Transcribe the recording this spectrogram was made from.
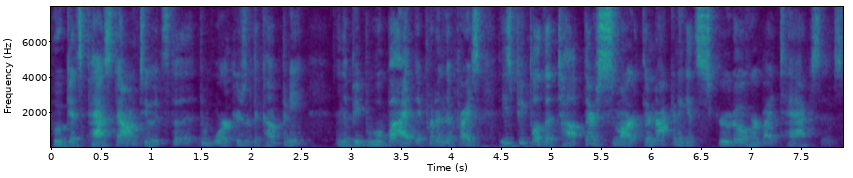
Who it gets passed down to? It's the the workers of the company and the people who buy it. They put in the price. These people at the top, they're smart. They're not going to get screwed over by taxes.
